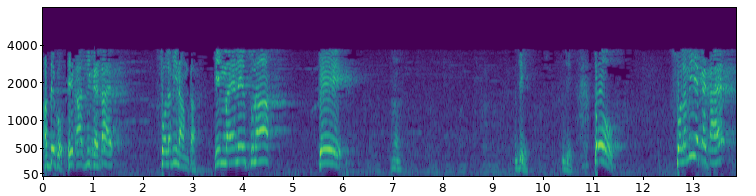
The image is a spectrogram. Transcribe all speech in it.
اب دیکھو، ایک آدمی کہتا ہے، سولمی نام کا، کہ میں نے سنا کہ ہاں۔ جی جی۔ تو سولمی یہ کہتا ہے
